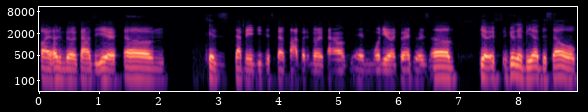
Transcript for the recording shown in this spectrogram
by 100 million pounds a year because um, that means you just spent 500 million pounds in one year on transfers. You know, if, if you're going to be able to sell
